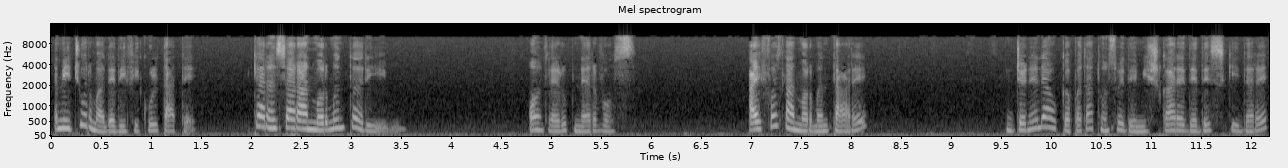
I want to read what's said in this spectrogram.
nici urmă de dificultate. Chiar în seara înmormântării... O întrerup nervos. Ai fost la înmormântare?" Genele au căpătat un soi de mișcare de deschidere,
